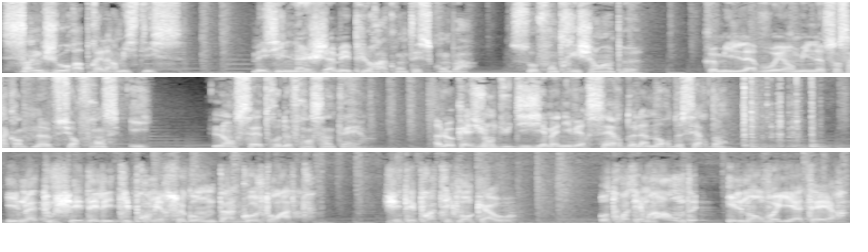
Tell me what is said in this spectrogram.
cinq jours après l'armistice. Mais il n'a jamais pu raconter ce combat, sauf en trichant un peu, comme il l'avouait en 1959 sur France I, l'ancêtre de France Inter à l'occasion du dixième anniversaire de la mort de Cerdan. Il m'a touché dès les dix premières secondes, d'un gauche-droite. J'étais pratiquement KO. Au troisième round, il m'a envoyé à terre.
